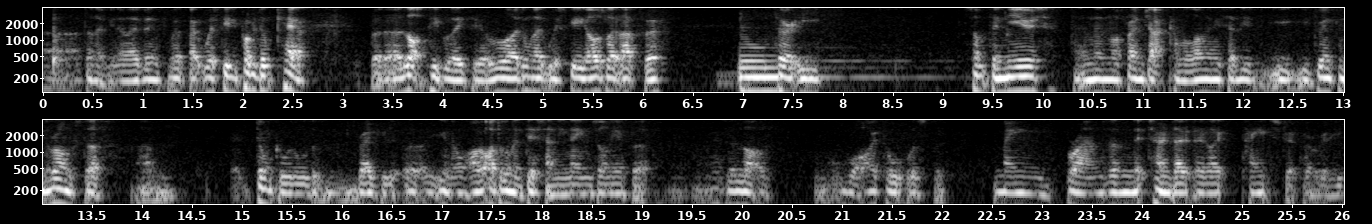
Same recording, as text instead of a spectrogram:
Uh, I don't know if you know anything about whiskey. You probably don't care, but a lot of people they go, "Oh, I don't like whiskey." I was like that for thirty something years, and then my friend Jack come along and he said, "You you you're drinking the wrong stuff. Um, don't go with all the regular. Uh, you know, I, I don't want to diss any names on here, but there's a lot of what I thought was the main brands, and it turned out they're like paint stripper really.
